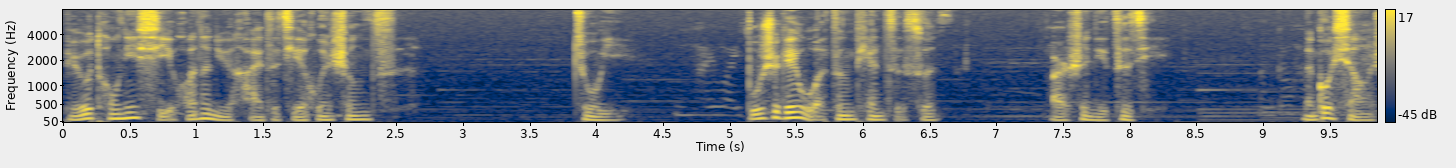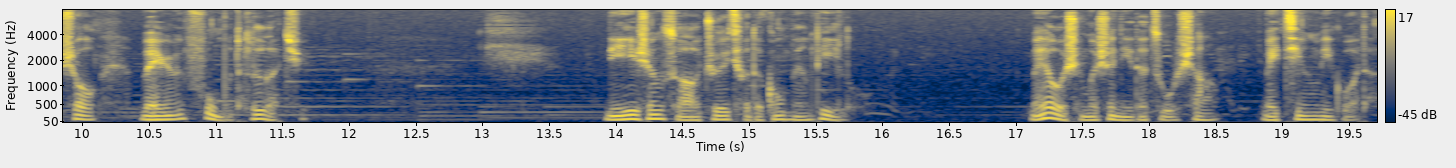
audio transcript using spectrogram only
比如同你喜欢的女孩子结婚生子。注意，不是给我增添子孙，而是你自己能够享受为人父母的乐趣。你一生所要追求的功名利禄，没有什么是你的祖上没经历过的。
